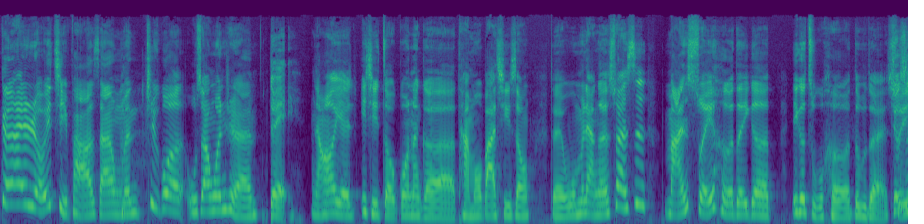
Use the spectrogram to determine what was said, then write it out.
跟 Ariel 一起爬山，我们去过无双温泉，对，然后也一起走过那个塔摩巴七松，对，我们两个算是蛮随和的一个。一个组合对不对？就是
